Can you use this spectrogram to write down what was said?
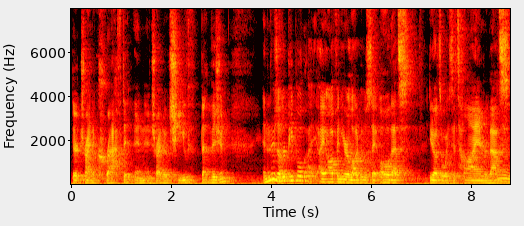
they're trying to craft it and, and try to achieve that vision. And then there's other people, I, I often hear a lot of people say, oh, that's, you know, it's a waste of time, or that's, mm.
